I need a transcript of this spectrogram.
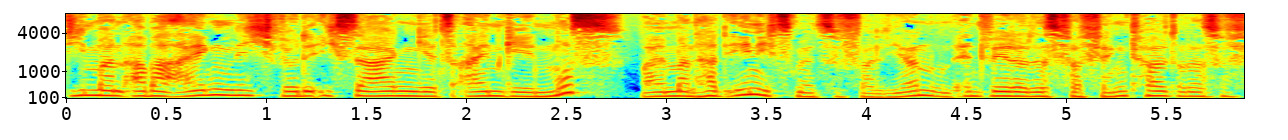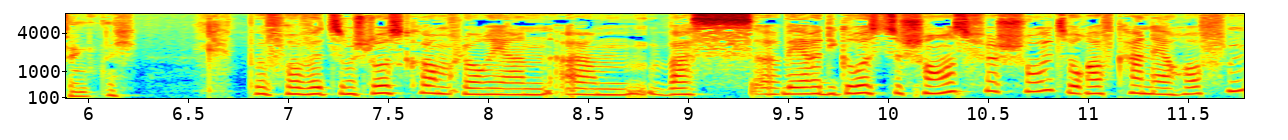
die man aber eigentlich, würde ich sagen, jetzt eingehen muss, weil man hat eh nichts mehr zu verlieren und entweder das verfängt halt oder es verfängt nicht. Bevor wir zum Schluss kommen, Florian, ähm, was äh, wäre die größte Chance für Schulz? Worauf kann er hoffen?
